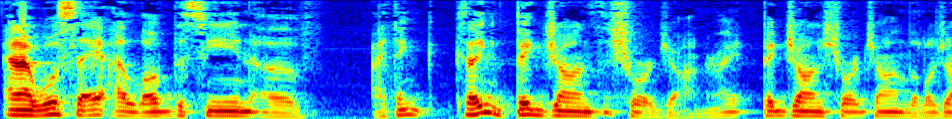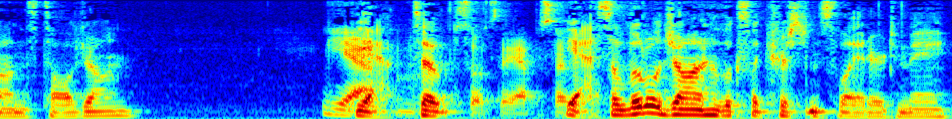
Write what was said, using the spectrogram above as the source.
and I will say I love the scene of I think because I think Big John's the short John, right? Big John, short John, Little John's tall John. Yeah. Yeah, so- so it's the episode. Yeah, so Little John, who looks like Christian Slater to me,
